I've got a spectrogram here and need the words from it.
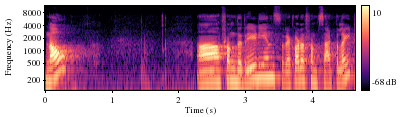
Now, uh, from the radiance recorded from satellite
